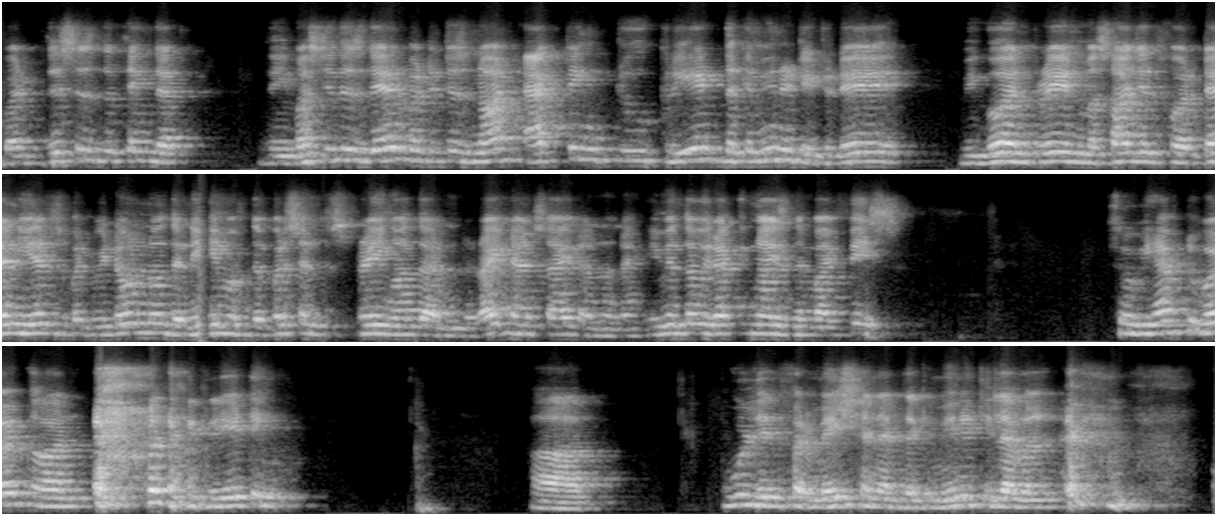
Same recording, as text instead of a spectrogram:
But this is the thing that the masjid is there, but it is not acting to create the community. Today, we go and pray in masajid for 10 years, but we don't know the name of the person praying on the right hand side, and even though we recognize them by face. So we have to work on creating uh, pooled information at the community level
